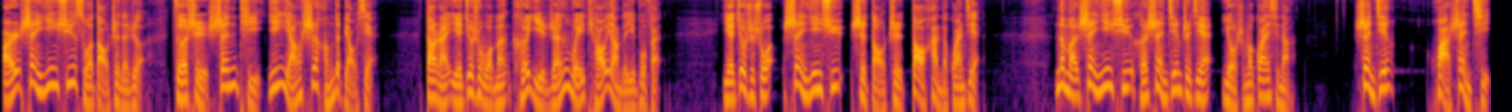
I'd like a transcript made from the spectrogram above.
而肾阴虚所导致的热，则是身体阴阳失衡的表现。当然，也就是我们可以人为调养的一部分。也就是说，肾阴虚是导致盗汗的关键。那么，肾阴虚和肾精之间有什么关系呢？肾精化肾气，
